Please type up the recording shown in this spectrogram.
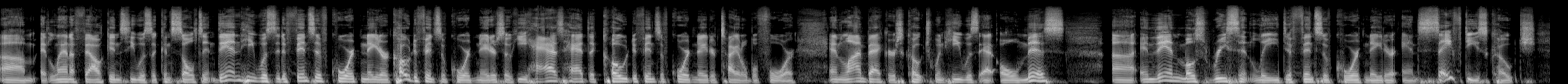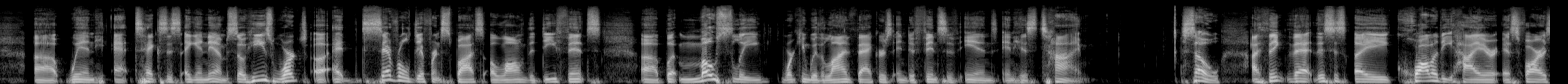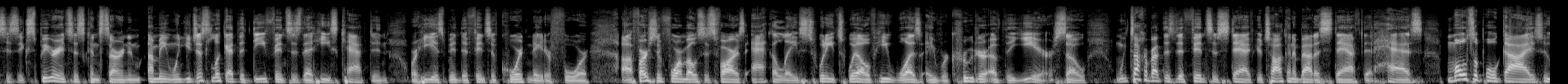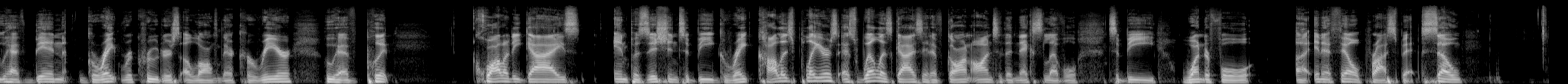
Um, Atlanta Falcons, he was a consultant. Then he was the defensive coordinator, co defensive coordinator. So he has had the co defensive coordinator title before, and linebackers coach when he was at Ole Miss. Uh, and then most recently, defensive coordinator and safeties coach uh, when at Texas A&M. So he's worked uh, at several different spots along the defense, uh, but mostly working with linebackers and defensive ends in his time. So I think that this is a quality hire as far as his experience is concerned. And I mean, when you just look at the defenses that he's captain or he has been defensive coordinator for, uh, first and foremost, as far as accolades, 2012, he was a recruiter of the year. So when we talk about this defensive staff, you're talking about a staff that has multiple guys who have been great recruiters along their career, who have put quality guys in position to be great college players as well as guys that have gone on to the next level to be wonderful uh, NFL prospects. So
